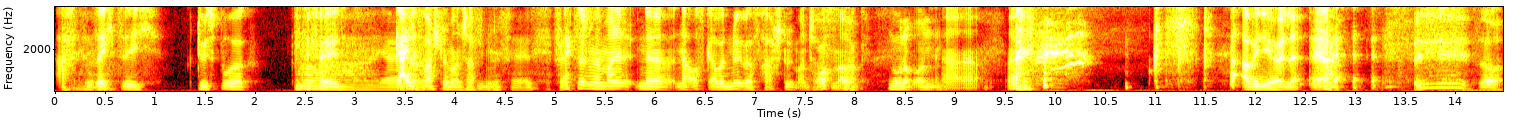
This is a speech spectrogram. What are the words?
1860, Duisburg, Bielefeld. Ah, ja, Geile ja. Fahrstuhlmannschaften. Bielefeld. Vielleicht sollten wir mal eine, eine Ausgabe nur über Fahrstuhlmannschaften Rostock. machen. Nur noch unten. Ja. Aber in die Hölle. Ja. So.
